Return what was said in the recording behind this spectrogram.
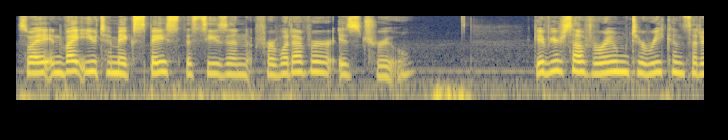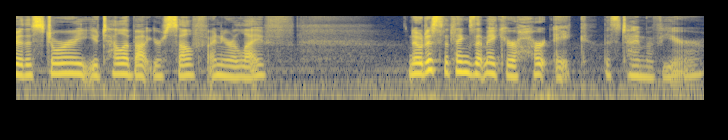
So I invite you to make space this season for whatever is true. Give yourself room to reconsider the story you tell about yourself and your life. Notice the things that make your heart ache this time of year.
